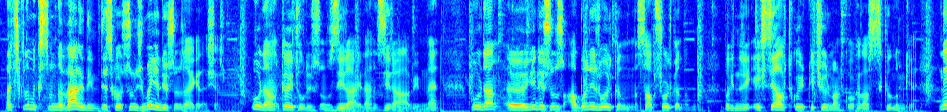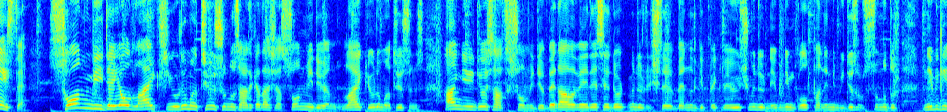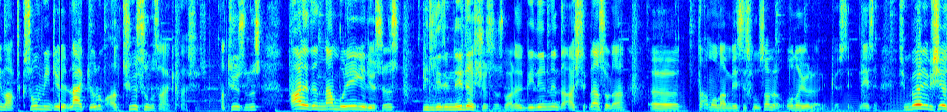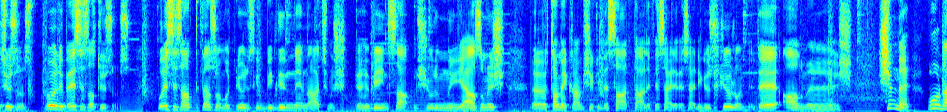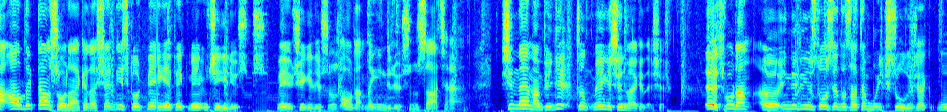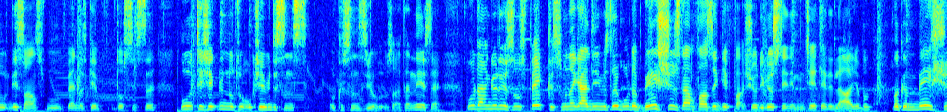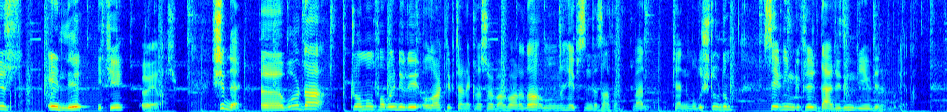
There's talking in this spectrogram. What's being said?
açıklama kısmında verdiğim Discord sunucuma geliyorsunuz arkadaşlar. Buradan kayıt oluyorsunuz Zira'yla, Zira abimle. Buradan e, geliyorsunuz abone rol kanalına, subs rol kanalına. Bakın direkt eksi artı koyup geçiyorum artık o kadar sıkıldım ki. Neyse. Son videoya like yorum atıyorsunuz arkadaşlar. Son videoya like yorum atıyorsunuz. Hangi videoysa artık son video. Bedava VDS 4 müdür? İşte Banner Gipback V3 müdür? Ne bileyim Gold Panel'in videosu mudur? Ne bileyim artık son videoya like yorum atıyorsunuz arkadaşlar. Atıyorsunuz. Ardından buraya geliyorsunuz bildirimleri de açıyorsunuz bu arada. Bildirimleri de açtıktan sonra e, tam olan bir SS bulsam ona göre örnek göstereyim. Neyse. Şimdi böyle bir şey atıyorsunuz. Böyle bir SS atıyorsunuz. Bu SS attıktan sonra bak gördüğünüz gibi bildirimlerini açmış, e, beğenisi atmış, yorumunu yazmış. E, tam ekran bir şekilde saat, tarih vesaire vesaire gözüküyor. Onu de almış. Şimdi burada aldıktan sonra arkadaşlar Discord BGPEG V3'e geliyorsunuz. V3'e geliyorsunuz. Oradan da indiriyorsunuz zaten. Şimdi hemen peki tanıtmaya geçelim arkadaşlar. Evet buradan e, indirdiğiniz dosyada zaten bu ikisi olacak. Bu lisans, bu Bannercap dosyası. Bu teşekkür notu okuyabilirsiniz. Okursanız iyi olur zaten. Neyse. Buradan görüyorsunuz pack kısmına geldiğimizde burada 500'den fazla gif var. Şöyle göstereyim. CTRL A yapıp. Bakın 552 öğe var. Şimdi e, burada Chrome'un favorileri olarak da bir tane klasör var bu arada. Bunun hepsini de zaten ben kendim oluşturdum. Sevdiğim gifleri derledim diyebilirim buraya da.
